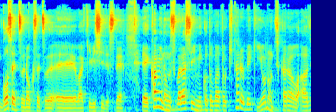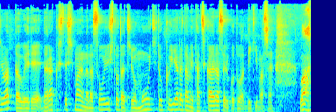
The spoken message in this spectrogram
5節6節、えは厳しいですね、え神の素晴らしい御言葉と来たるべき世の力を味わった上で堕落してしまうならそういう人たちをもう一度悔い改め立ち返らせることはできません。わ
